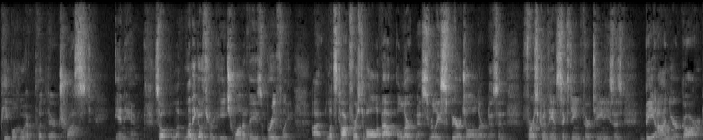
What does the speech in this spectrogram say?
people who have put their trust in Him. So l- let me go through each one of these briefly. Uh, let's talk first of all about alertness, really spiritual alertness. In 1 Corinthians 16 13, he says, Be on your guard.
